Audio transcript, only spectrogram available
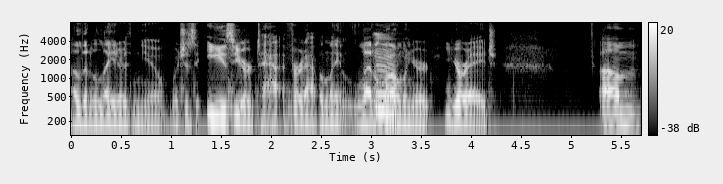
a little later than you, which is easier to ha- for it to happen late, let alone when you're your age. Um.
